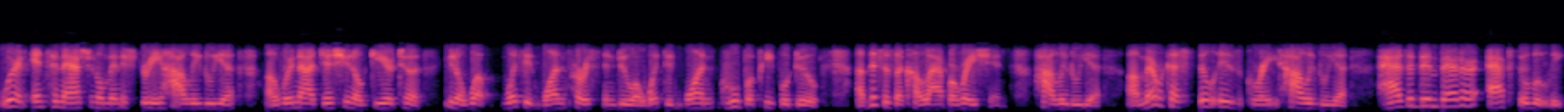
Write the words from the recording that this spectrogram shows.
we're an international ministry, hallelujah. Uh, we're not just, you know, geared to, you know, what what did one person do or what did one group of people do. Uh, this is a collaboration, hallelujah. America still is great, hallelujah. Has it been better? Absolutely.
